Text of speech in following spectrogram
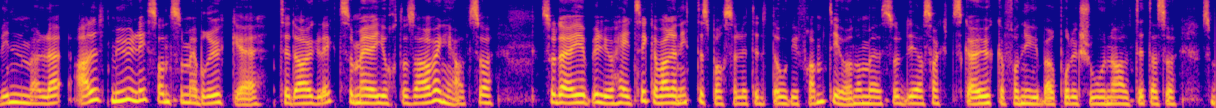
vindmøller, alt mulig sånn som vi bruker til daglig, som vi har gjort oss avhengig av. Så, Så det vil jo helt sikkert være en etterspørsel etter dette òg i framtida. Når vi, som de har sagt, skal øke fornybar produksjon og alt dette, så, så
